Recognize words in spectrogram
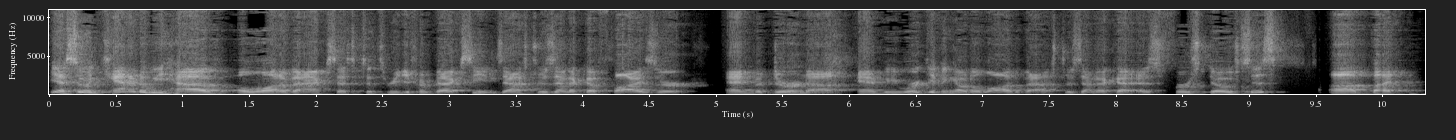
Yeah, so in Canada, we have a lot of access to three different vaccines, AstraZeneca, Pfizer, and Moderna. And we were giving out a lot of AstraZeneca as first doses, uh, but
